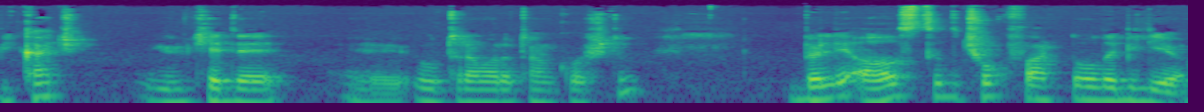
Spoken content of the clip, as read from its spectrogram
birkaç ülkede e, ultramaraton koştum. Böyle ağız tadı çok farklı olabiliyor.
